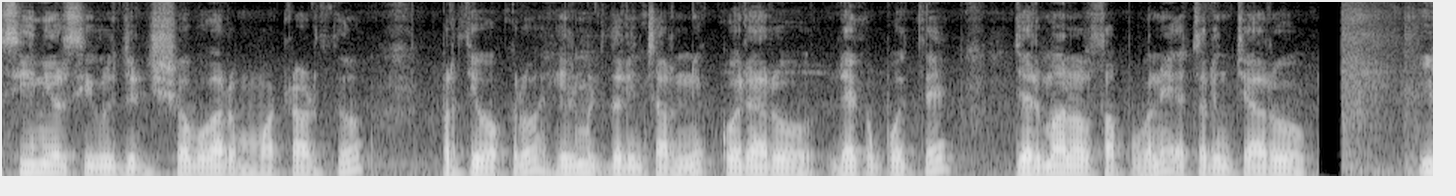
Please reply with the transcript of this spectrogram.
సీనియర్ సివిల్ జడ్జి శోభ గారు మాట్లాడుతూ ప్రతి ఒక్కరూ హెల్మెట్ ధరించాలని కోరారు. లేకపోతే జరిమానాలు తప్పవని హెచ్చరించారు. ఈ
